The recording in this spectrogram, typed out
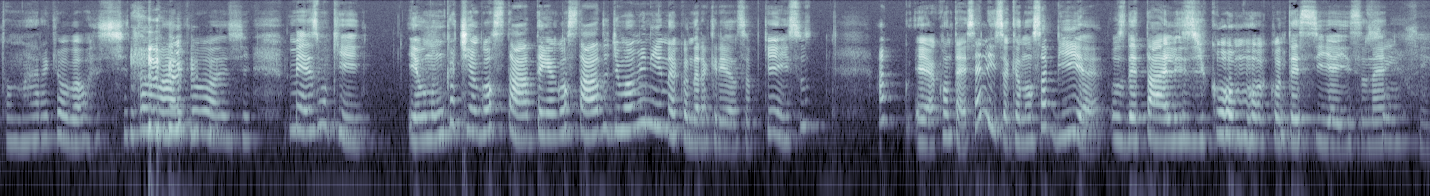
tomara que eu goste, tomara que eu goste. Mesmo que eu nunca tinha gostado, tenha gostado de uma menina quando era criança, porque isso é, acontece ali, só que eu não sabia os detalhes de como acontecia isso, né? Sim, sim.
